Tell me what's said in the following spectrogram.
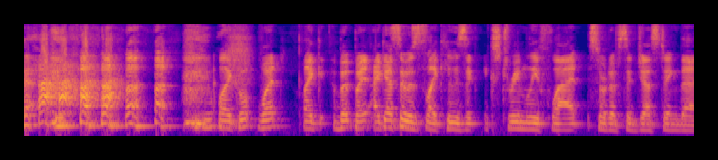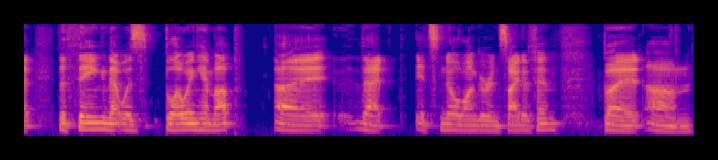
like what like but but I guess it was like he was extremely flat sort of suggesting that the thing that was blowing him up uh that it's no longer inside of him but um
